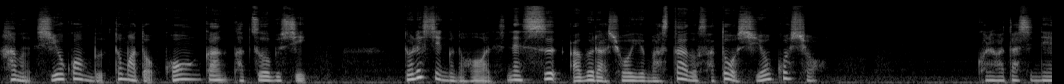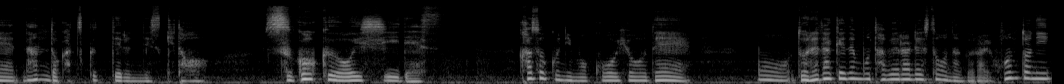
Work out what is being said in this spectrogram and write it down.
ハム、塩昆布、トマト、コーン缶、鰹節。ドレッシングの方はですね酢、油、醤油、マスタード、砂糖、塩コショウこれ私ね何度か作ってるんですけどすごく美味しいです。家族にも好評でもうどれだけでも食べられそうなぐらい本当に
